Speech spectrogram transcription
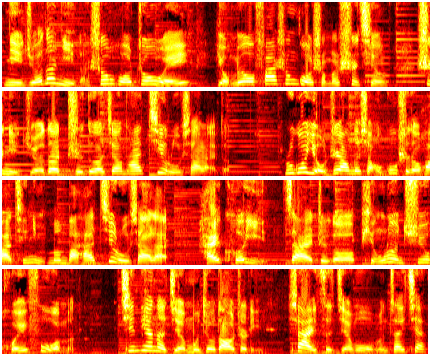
你觉得你的生活周围有没有发生过什么事情，是你觉得值得将它记录下来的？如果有这样的小故事的话，请你们把它记录下来，还可以在这个评论区回复我们。今天的节目就到这里，下一次节目我们再见。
